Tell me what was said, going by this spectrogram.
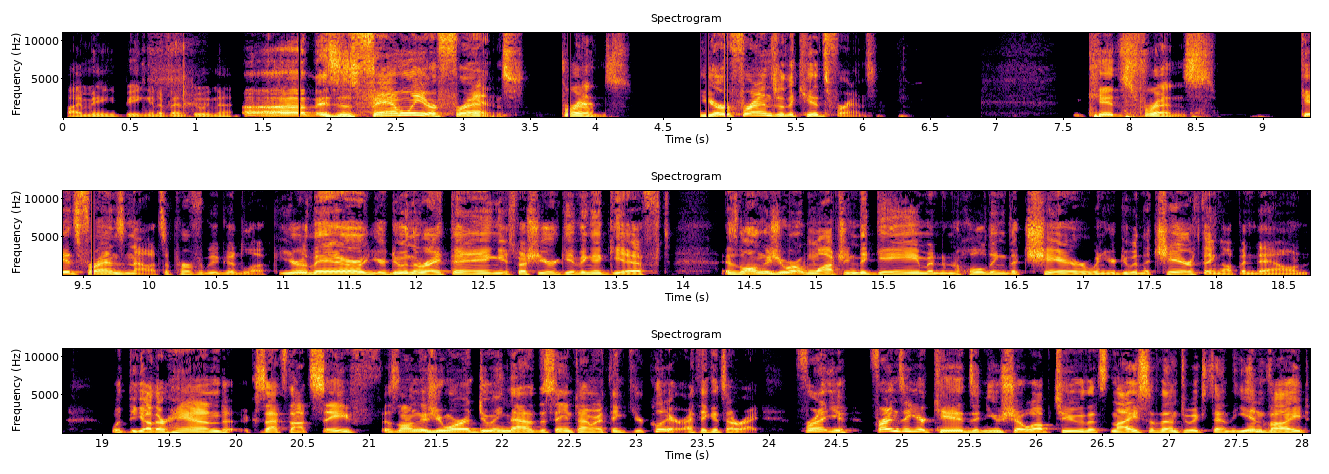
by me being an event doing that? Uh, is this family or friends? Friends. Your friends or the kids' friends? Kids' friends. Kids' friends, no, it's a perfectly good look. You're there, you're doing the right thing, especially you're giving a gift. As long as you aren't watching the game and holding the chair when you're doing the chair thing up and down with the other hand, because that's not safe. As long as you weren't doing that at the same time, I think you're clear. I think it's all right. Friend, you, friends of your kids and you show up to, that's nice of them to extend the invite,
